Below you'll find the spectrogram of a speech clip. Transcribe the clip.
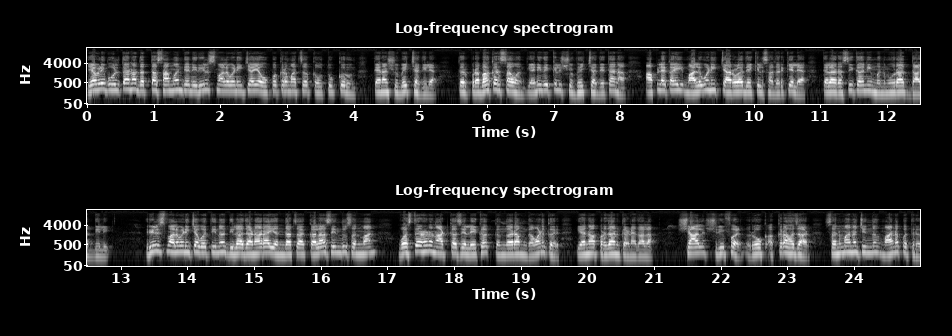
यावेळी बोलताना दत्ता सामंत यांनी रिल्स मालवणीच्या या उपक्रमाचं कौतुक करून त्यांना शुभेच्छा दिल्या. तर प्रभाकर सावंत यांनी देखील शुभेच्छा देताना आपल्या काही मालवणी चारोळ्या देखील सादर केल्या. त्याला रसिकांनी मनमुरात दाद दिली. रील्स मालवणीच्या वतीनं दिला जाणारा यंदाचा कला सिंधू सन्मान वस्त्रहरण नाटकाचे लेखक गंगाराम गवाणकर यांना प्रदान करण्यात आला. शाल श्रीफळ रोख अकरा हजार सन्मानचिन्ह मानपत्र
